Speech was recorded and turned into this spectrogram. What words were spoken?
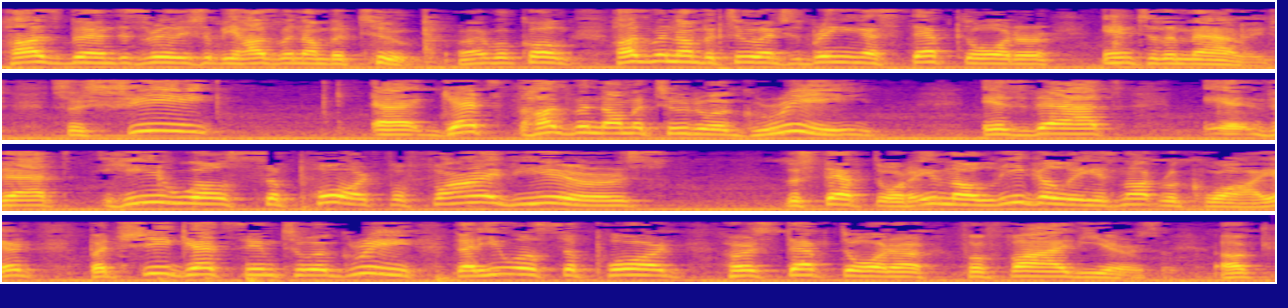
husband. This really should be husband number two. Right? We'll call him husband number two, and she's bringing a stepdaughter into the marriage. So she uh, gets husband number two to agree is that that he will support for five years the stepdaughter, even though legally is not required, but she gets him to agree that he will support her stepdaughter for five years. Okay.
